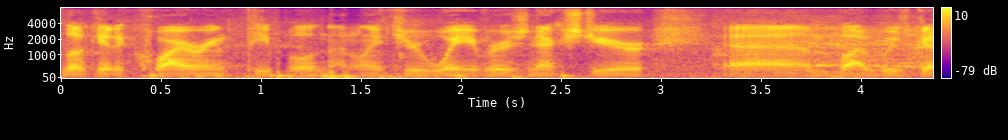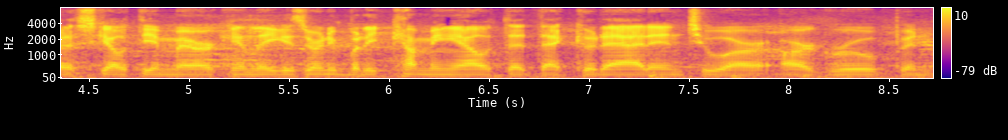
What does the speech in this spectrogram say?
look at acquiring people not only through waivers next year, um, but we've got to scout the American League. Is there anybody coming out that, that could add into our, our group? And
